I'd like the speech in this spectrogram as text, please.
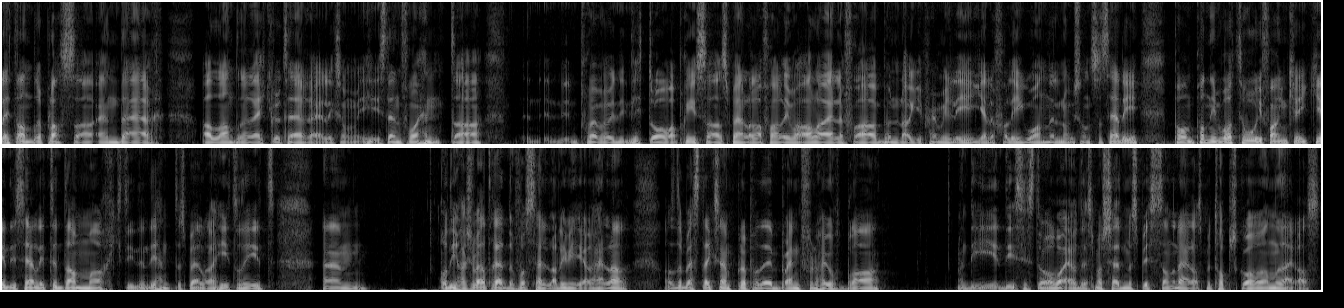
litt andre plasser enn der alle andre rekrutterer, liksom, istedenfor å hente prøve litt overprisa spillere fra rivaler eller fra bunnlag i Premier League eller fra League One, eller noe sånt, så ser de på, på nivå to i Frankrike, de ser litt til Danmark, de, de henter spillere hit og dit. Um, og de har ikke vært redde for å selge de videre heller. Altså Det beste eksempelet på det Brentford har gjort bra de, de, siste åra, er jo det som har skjedd med spissene deres, med toppskårerne deres.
